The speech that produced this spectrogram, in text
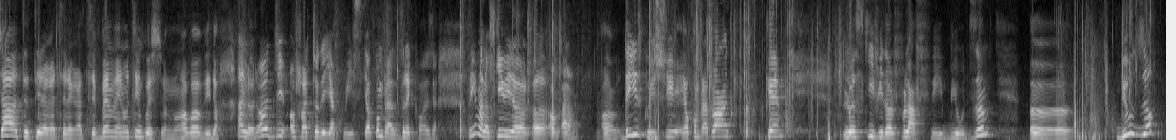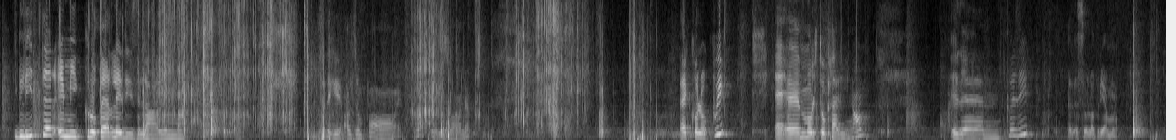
Ciao a tutti ragazzi e ragazze, benvenuti in questo nuovo video. Allora, oggi ho fatto degli acquisti, ho comprato tre cose. Prima lo schivi, uh, uh, uh, degli squishy e ho comprato anche lo Schifidor Fluffy Buds, uh, Buds, glitter e microperle di slime che alza un po' ecco, la visuale. Eccolo qui è molto carino. Ed è mm, così. Adesso lo apriamo.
